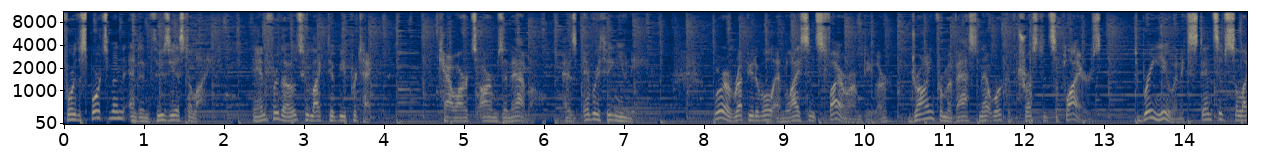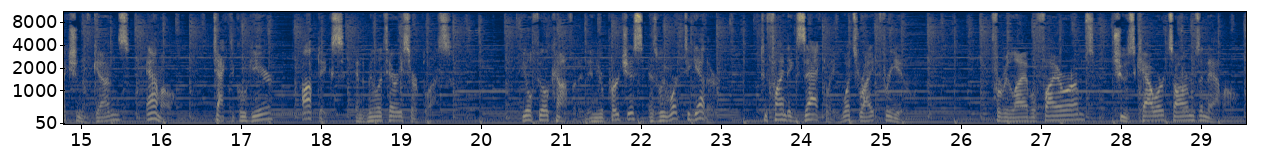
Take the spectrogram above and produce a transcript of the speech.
For the sportsman and enthusiast alike, and for those who like to be protected, Cowart's Arms and Ammo has everything you need. We're a reputable and licensed firearm dealer, drawing from a vast network of trusted suppliers to bring you an extensive selection of guns, ammo, tactical gear, optics, and military surplus. You'll feel confident in your purchase as we work together to find exactly what's right for you. For reliable firearms, choose Cowart's Arms and Ammo.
